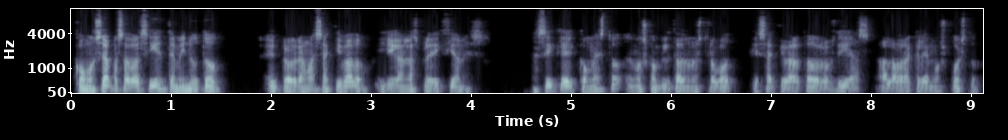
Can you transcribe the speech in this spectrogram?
Como se ha pasado al siguiente minuto, el programa se ha activado y llegan las predicciones. Así que con esto hemos completado nuestro bot que se activará todos los días a la hora que le hemos puesto.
